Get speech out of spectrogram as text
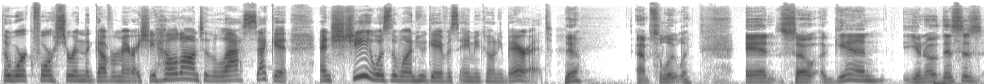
the workforce or in the government, right? She held on to the last second, and she was the one who gave us Amy Coney Barrett. Yeah, absolutely. And so again, you know, this is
